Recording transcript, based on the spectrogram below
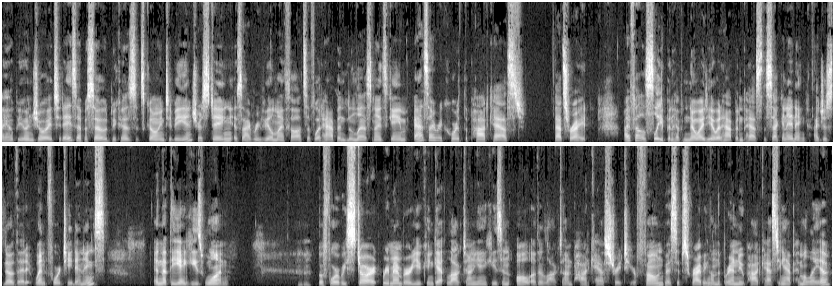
I hope you enjoy today's episode because it's going to be interesting as I reveal my thoughts of what happened in last night's game as I record the podcast. That's right. I fell asleep and have no idea what happened past the second inning. I just know that it went 14 innings and that the Yankees won. Before we start, remember you can get Locked On Yankees and all other Locked On podcasts straight to your phone by subscribing on the brand new podcasting app Himalaya.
